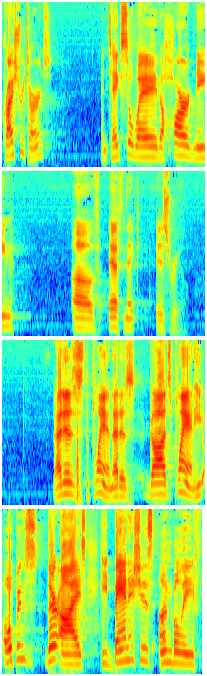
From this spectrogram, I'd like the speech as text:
Christ returns and takes away the hardening of ethnic Israel. That is the plan. That is God's plan. He opens their eyes, He banishes unbelief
